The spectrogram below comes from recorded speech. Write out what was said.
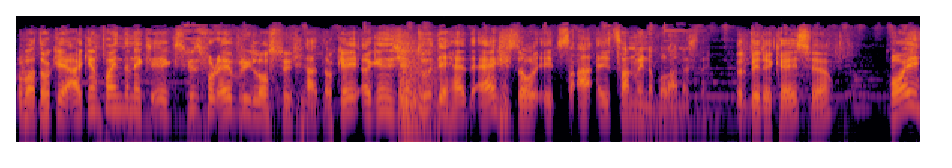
Bro, But okay, I can find an ex excuse for every loss we've had, okay? Against G2, they had Ash, so it's uh, it's unwinnable, honestly. Could be the case, yeah. Koi?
